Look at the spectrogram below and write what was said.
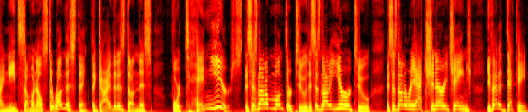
I need someone else to run this thing. The guy that has done this for 10 years. This is not a month or two. This is not a year or two. This is not a reactionary change. You've had a decade.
